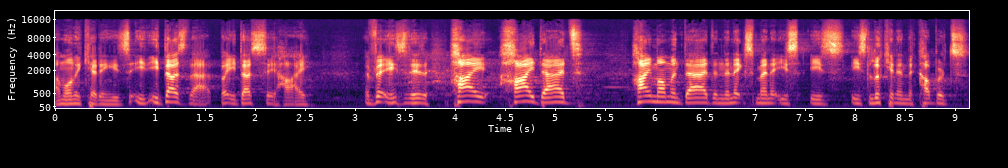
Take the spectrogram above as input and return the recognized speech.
I'm only kidding. He, he, does that, but he does say hi. He's, he's, hi, hi, dad. Hi, mom and dad. And the next minute, he's, he's, he's looking in the cupboards.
